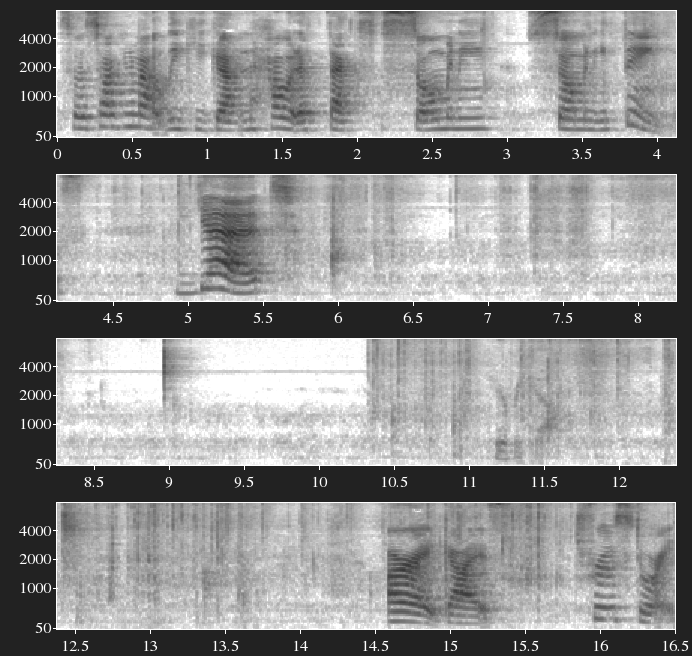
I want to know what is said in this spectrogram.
so it's talking about leaky gut and how it affects so many, so many things. Yet, here we go. All right, guys, true story.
